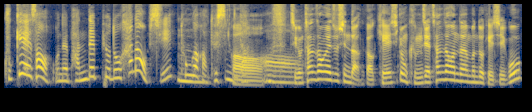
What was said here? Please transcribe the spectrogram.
국회에서 오늘 반대표도 하나 없이 음. 통과가 됐습니다. 어, 어. 지금 찬성해 주신다. 그러니까 개식용 금지에 찬성한다는 분도 계시고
